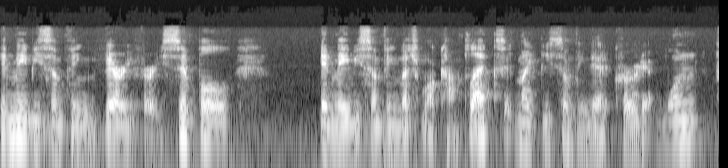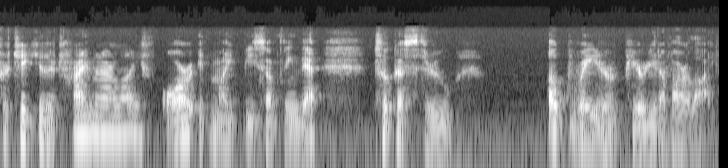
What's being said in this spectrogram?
It may be something very, very simple. It may be something much more complex. It might be something that occurred at one particular time in our life, or it might be something that took us through a greater period of our life.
